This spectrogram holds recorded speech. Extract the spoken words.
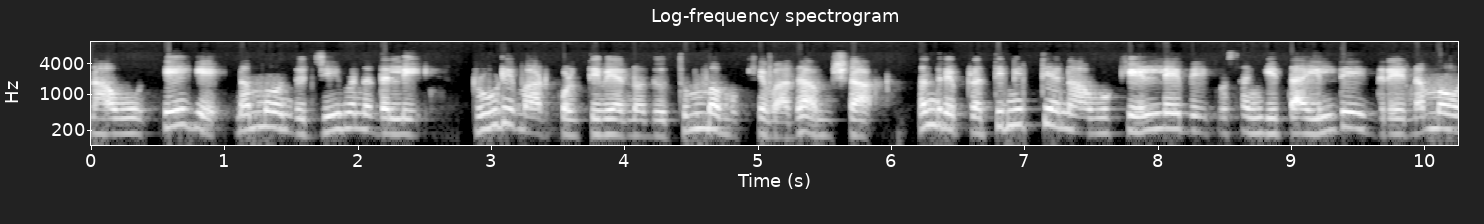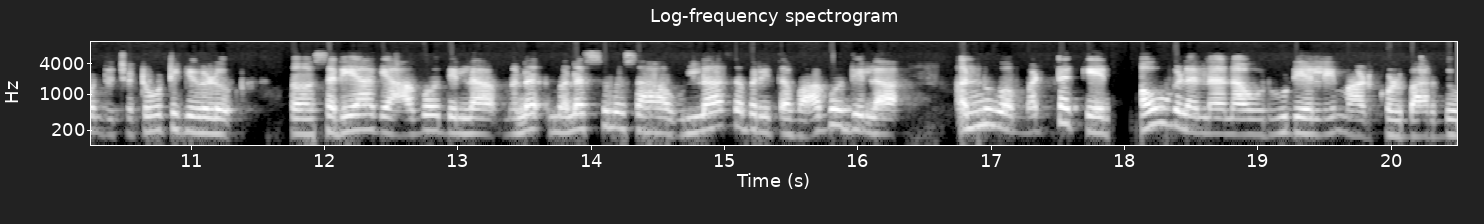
ನಾವು ಹೇಗೆ ನಮ್ಮ ಒಂದು ಜೀವನದಲ್ಲಿ ರೂಢಿ ಮಾಡ್ಕೊಳ್ತೀವಿ ಅನ್ನೋದು ತುಂಬಾ ಮುಖ್ಯವಾದ ಅಂಶ. ಅಂದ್ರೆ ಪ್ರತಿನಿತ್ಯ ನಾವು ಕೇಳಲೇಬೇಕು ಸಂಗೀತ ಇಲ್ಲದೆ ಇದ್ರೆ ನಮ್ಮ ಒಂದು ಚಟುವಟಿಕೆಗಳು ಸರಿಯಾಗಿ ಆಗೋದಿಲ್ಲ, ಮನ ಮನಸ್ಸುನು ಸಹ ಉಲ್ಲಾಸಭರಿತವಾಗೋದಿಲ್ಲ ಅನ್ನುವ ಮಟ್ಟಕ್ಕೆ ಅವುಗಳನ್ನ ನಾವು ರೂಢಿಯಲ್ಲಿ ಮಾಡ್ಕೊಳ್ಬಾರ್ದು.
